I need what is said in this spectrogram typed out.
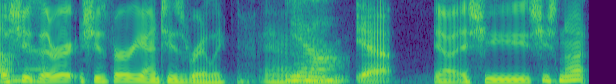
well, she's very she's very anti-Israeli. And, Yeah. um, yeah. Yeah. She she's not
